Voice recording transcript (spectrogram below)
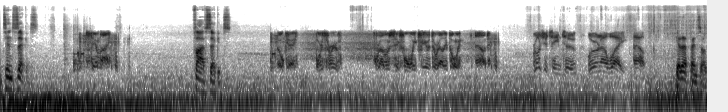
in 10 seconds. Stand by. Five seconds. Okay, we're through. Bravo 6 will wait for you at the rally point. Out. Roger, Team 2. We're on our way. Out. Get that fence up.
